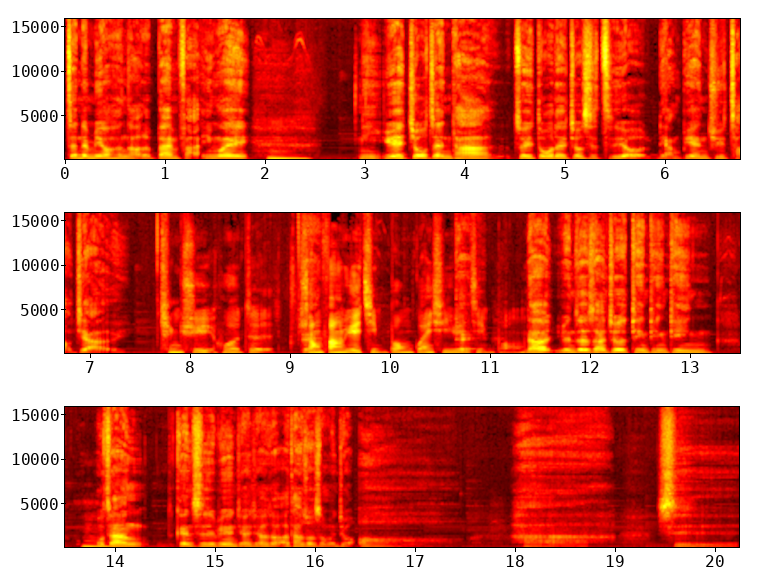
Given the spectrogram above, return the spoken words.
真的没有很好的办法，因为嗯，你越纠正他，最多的就是只有两边去吵架而已。情绪或者双方越紧绷，关系越紧绷。那原则上就是听听听。嗯、我常常跟失智病人讲叫说啊，他说什么就哦，啊是。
